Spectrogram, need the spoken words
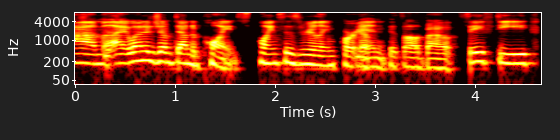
um, I want to jump down to points. Points is really important. Yep. It's all about safety.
